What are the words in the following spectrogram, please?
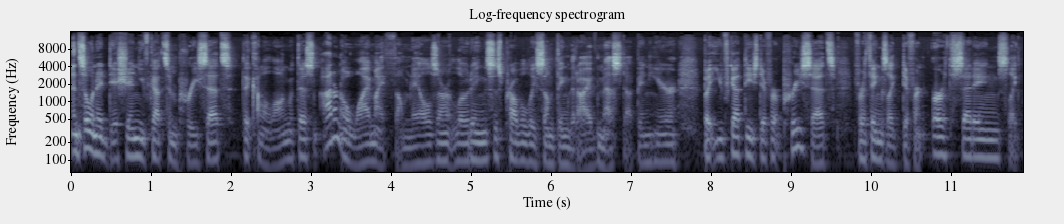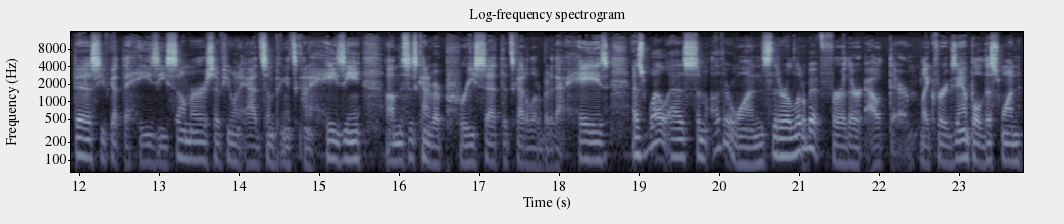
And so in addition, you've got some presets that come along with this. I don't know why my thumbnails aren't loading. This is probably something that I've messed up in here, but you've got these different presets for things like different earth settings like this. You've got the hazy summer. So if you want to add something that's kind of hazy, um, this is kind of a preset that's got a little bit of that haze, as well as some other ones that are a little bit further out there. Like for example, this one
